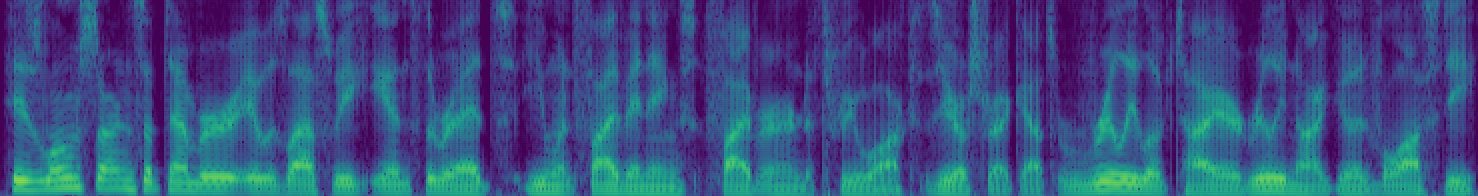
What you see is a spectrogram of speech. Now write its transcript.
his lone start in September, it was last week against the Reds. He went five innings, five earned, three walks, zero strikeouts. Really looked tired, really not good. Velocity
